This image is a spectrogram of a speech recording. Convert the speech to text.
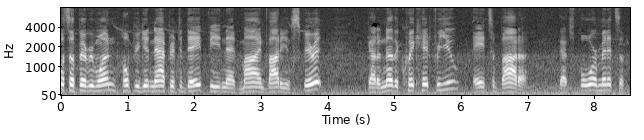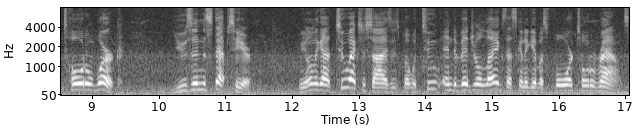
What's up everyone? Hope you're getting after it today, feeding that mind, body, and spirit. Got another quick hit for you, a Tabata. That's four minutes of total work using the steps here. We only got two exercises, but with two individual legs, that's gonna give us four total rounds.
